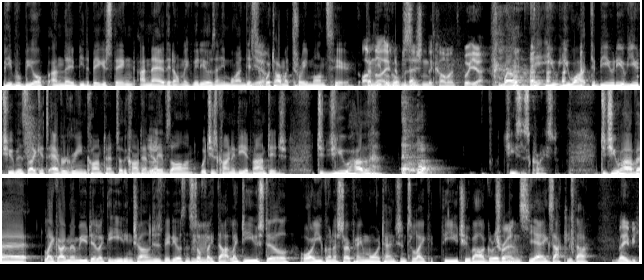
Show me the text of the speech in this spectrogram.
people be up and they'd be the biggest thing, and now they don't make videos anymore. And this Yeah. is we're talking about three months here. I'm not in a up and down. position to comment, but yeah, Well, uh, you you are the beauty of YouTube is like it's evergreen content, so the content Yeah. lives on, which is kind of the advantage. Did you have? Jesus Christ! Did you have a like? I remember you did like the eating challenges videos and stuff Mm-hmm. like that. Like, do you still, or are you going to start paying more attention to like the YouTube algorithm? Trends. Yeah, exactly that. Maybe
